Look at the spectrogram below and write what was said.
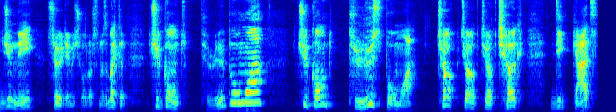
cümleyi söylemiş olursunuz. Bakın tu comptes plus pour moi, tu comptes plus pour moi. Çok çok çok çok dikkat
